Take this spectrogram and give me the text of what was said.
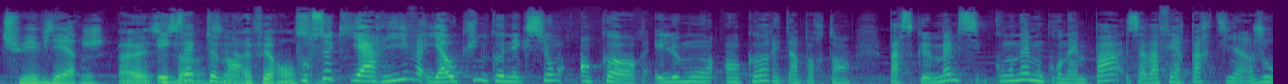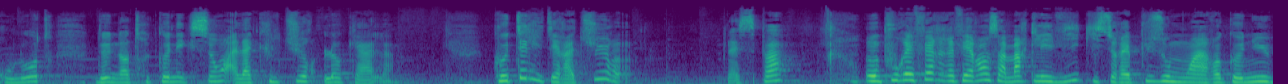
tu es vierge. Ah ouais, c'est ça, hein, Exactement. La référence. Pour ceux qui arrivent, il n'y a aucune connexion encore. Et le mot encore est important. Parce que même si, qu'on aime ou qu'on n'aime pas, ça va faire partie un jour ou l'autre de notre connexion à la culture locale. Côté littérature, n'est-ce pas? On pourrait faire référence à Marc Lévy, qui serait plus ou moins reconnu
